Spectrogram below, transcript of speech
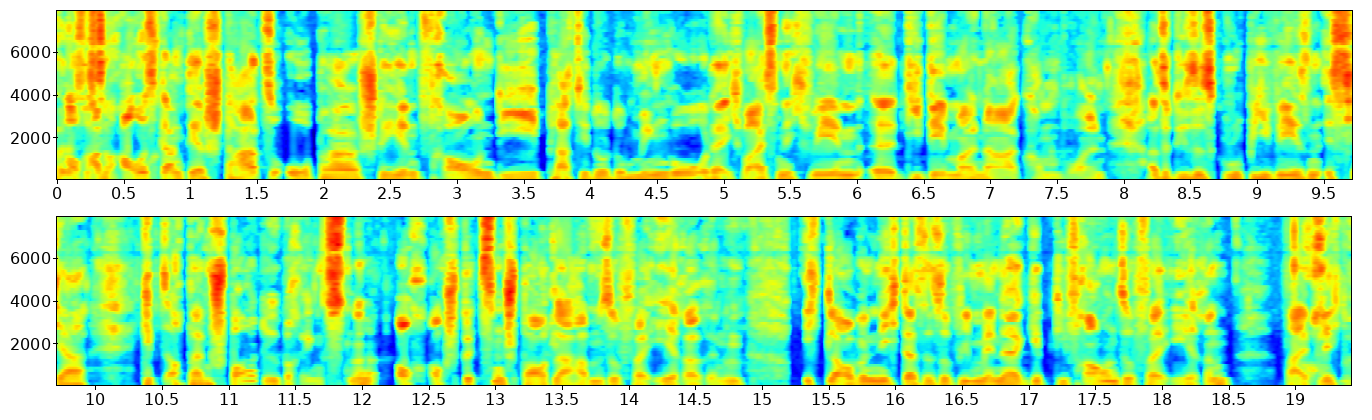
das auch am auch- Ausgang der Staatsoper stehen Frauen, die Placido Domingo oder ich weiß nicht wen, äh, die dem mal nahe kommen wollen. Also dieses Groupie-Wesen ist ja, gibt's auch beim Sport übrigens. Ne? Auch, auch Spitzensportler haben so Verehrerinnen. Ich glaube nicht, dass es so viele Männer gibt, die Frauen so verehren. Weiblich, Och,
